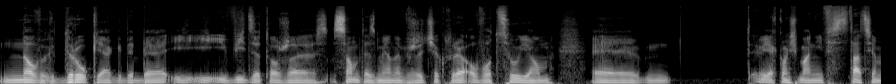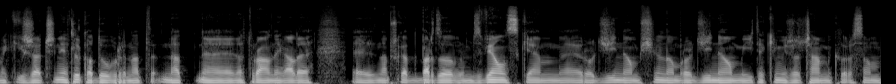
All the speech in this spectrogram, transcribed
nowych dróg, jak gdyby, i, i, i, widzę to, że są te zmiany w życiu, które owocują jakąś manifestacją jakichś rzeczy, nie tylko dóbr nat, nat, e, naturalnych, ale e, na przykład bardzo dobrym związkiem, e, rodziną, silną rodziną i takimi rzeczami, które są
